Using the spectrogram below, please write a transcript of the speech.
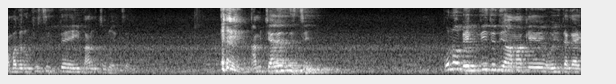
আমাদের উপস্থিতিতে এই ভাঙচুর হয়েছে। আমি চ্যালেঞ্জ দিচ্ছি। কোনো ব্যক্তি যদি আমাকে ওই জায়গায়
